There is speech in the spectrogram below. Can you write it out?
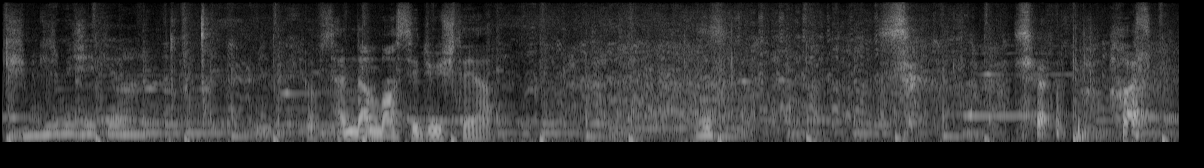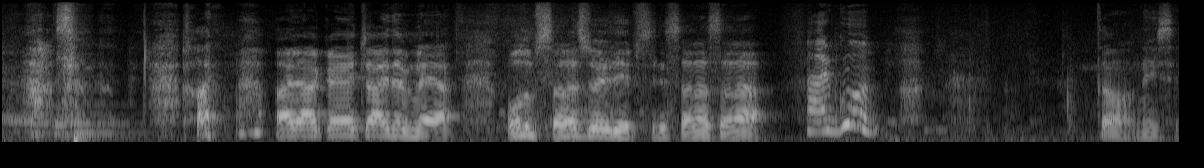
Kim girmeyecek ya? Ya senden bahsediyor işte ya. Alakaya çay demle ya. Oğlum sana söyledi hepsini. Sana sana. Ergun. Tamam neyse.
